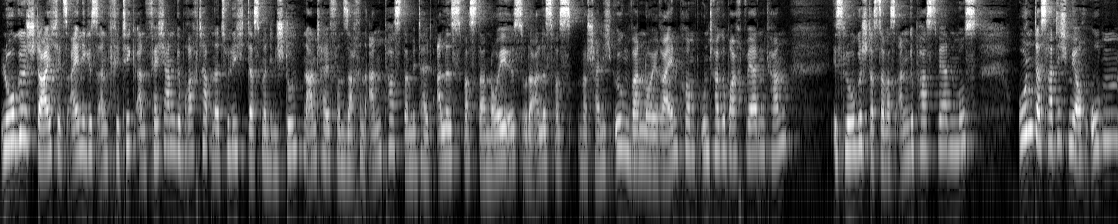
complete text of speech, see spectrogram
Logisch, da ich jetzt einiges an Kritik an Fächern gebracht habe, natürlich, dass man den Stundenanteil von Sachen anpasst, damit halt alles, was da neu ist oder alles, was wahrscheinlich irgendwann neu reinkommt, untergebracht werden kann. Ist logisch, dass da was angepasst werden muss. Und das hatte ich mir auch oben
